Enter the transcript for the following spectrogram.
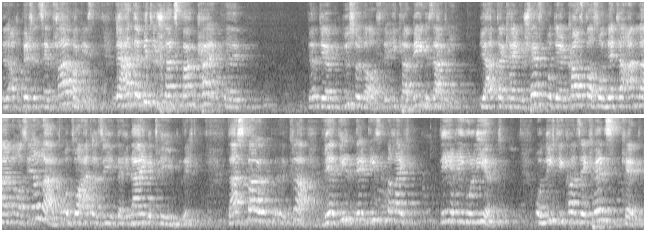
der Europäischen Zentralbank ist, der hat der Mittelstandsbank, äh, der in Düsseldorf, der IKB, gesagt, ihr habt da kein Geschäftsmodell, kauft doch so nette Anleihen aus Irland. Und so hat er sie da hineingetrieben. Nicht? Das war äh, klar. Wer, die, wer diesen Bereich dereguliert und nicht die Konsequenzen kennt,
